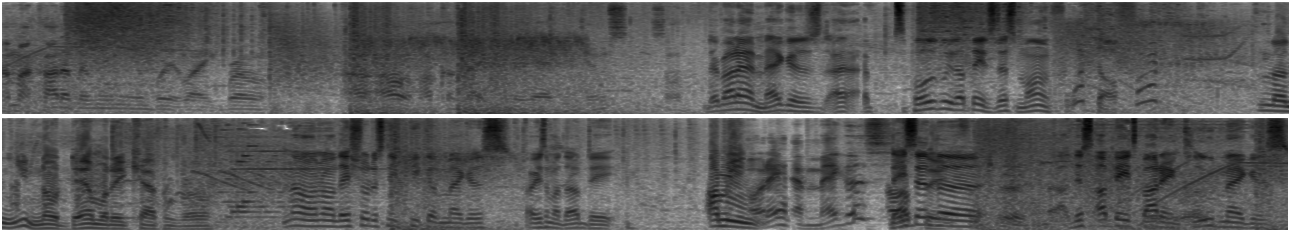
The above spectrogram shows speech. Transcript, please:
I'm not caught up in Loomian, but like, bro, I'll, I'll, I'll come back when they add new gems. So They're about to add megas. I, I- supposedly the update's this month. What the fuck? None, you know damn well they capping, bro. No, no, they showed a sneak peek of megas. Oh, he's talking about the update. I mean, oh, they have megas. They said the sure. uh, this update's about to include megas.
